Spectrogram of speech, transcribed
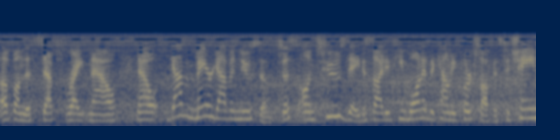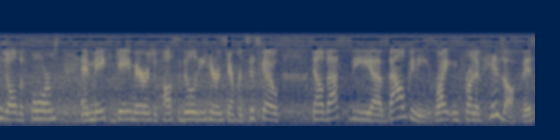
up on the steps right now. Now, Gavin, Mayor Gavin Newsom just on Tuesday decided he wanted the county clerk's office to change all the forms and make gay marriage a possibility here in San Francisco. Now, that's the uh, balcony right in front of his office.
